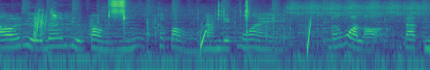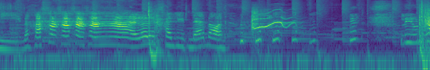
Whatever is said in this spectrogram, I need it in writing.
วๆถือเดินถือป่องกระป๋องน้ำเก๊กฮวย แล้วหัวเราะแบบนี้นะคะก็เลยคารินแน่นอน ริมถ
